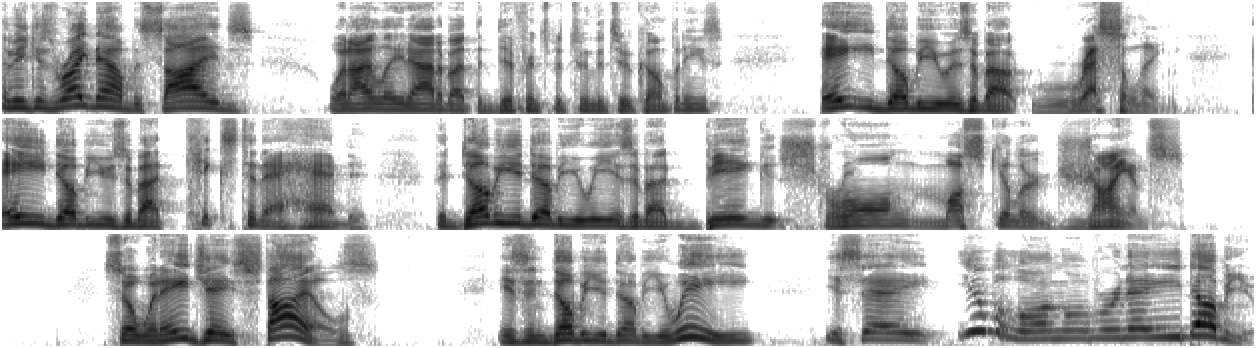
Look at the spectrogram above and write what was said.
I mean, because right now, besides what I laid out about the difference between the two companies, AEW is about wrestling. AEW is about kicks to the head. The WWE is about big, strong, muscular giants. So when AJ Styles is in WWE, you say, you belong over in AEW.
